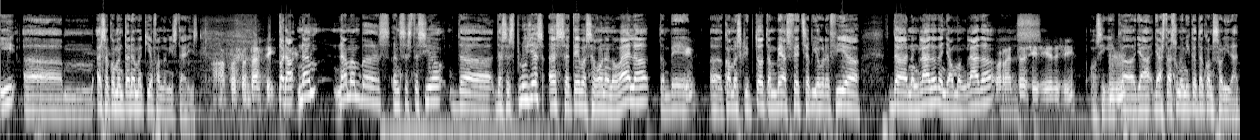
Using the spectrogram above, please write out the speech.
i eh, els comentarem aquí a Font de Misteris. Ah, pues fantàstic. Però anem, anem amb es, en l'estació de, de les pluges, és la teva segona novel·la, també sí. eh, com a escriptor també has fet la biografia d'en Anglada, d'en Jaume Anglada. Correcte, sí, sí, és així. O sigui mm -hmm. que ja, ja estàs una miqueta consolidat.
